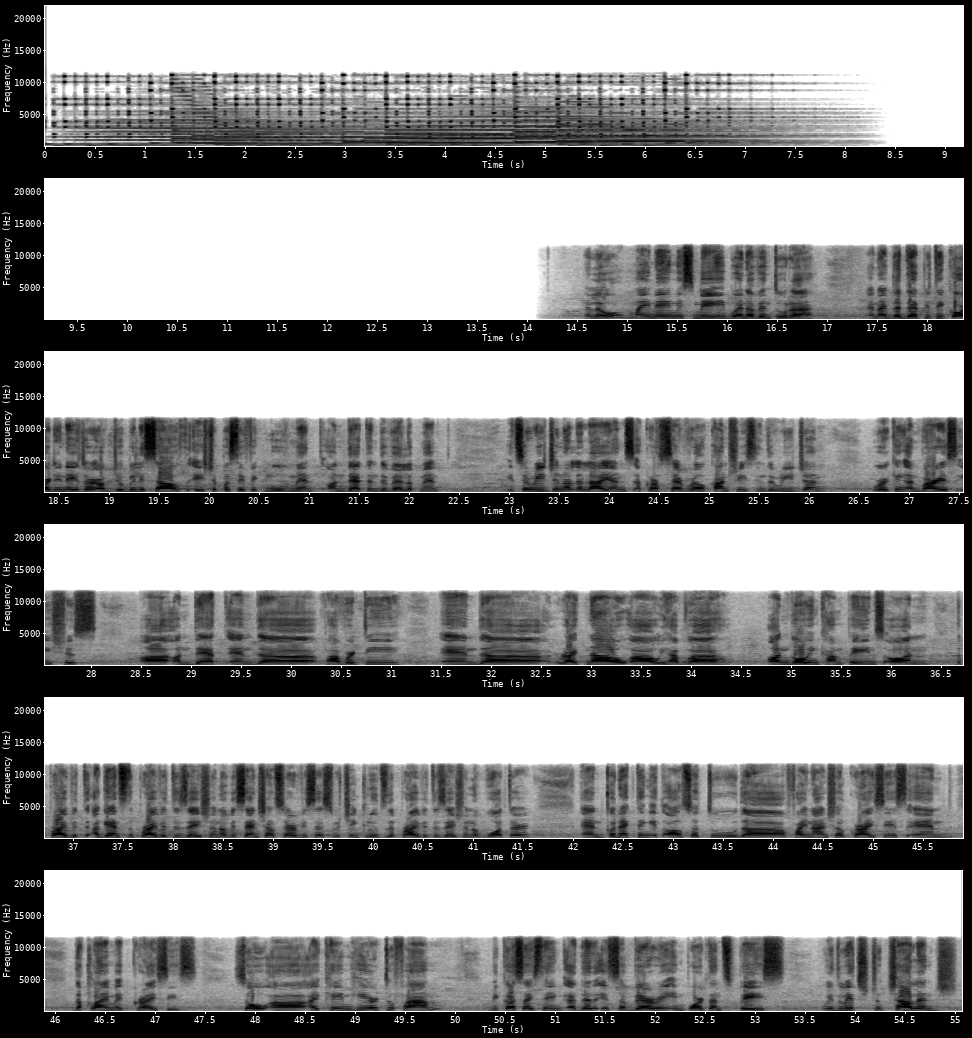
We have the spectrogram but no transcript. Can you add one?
Hello, my name is Mae Buenaventura, and I'm the Deputy Coordinator of Jubilee South Asia Pacific Movement on Debt and Development. It's a regional alliance across several countries in the region, working on various issues uh, on debt and uh, poverty. And uh, right now, uh, we have uh, ongoing campaigns on the private against the privatization of essential services, which includes the privatization of water, and connecting it also to the financial crisis and the climate crisis. So uh, I came here to FAM because I think that it's a very important space with which to challenge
